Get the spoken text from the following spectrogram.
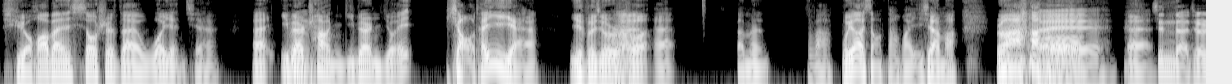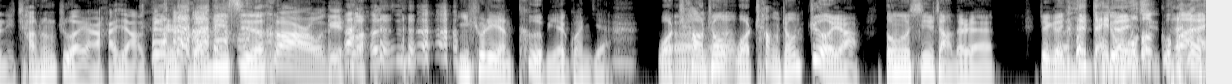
雪花般消失在我眼前。哎，一边唱你一边你就哎瞟他一眼，意思就是说，哎，咱们是吧？不要想昙花一现嘛，是吧？哎哎，真的就是你唱成这样，还想给人传递信号？我跟你说，你说这点特别关键。我唱成我唱成这样。都能欣赏的人，这个 就多怪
